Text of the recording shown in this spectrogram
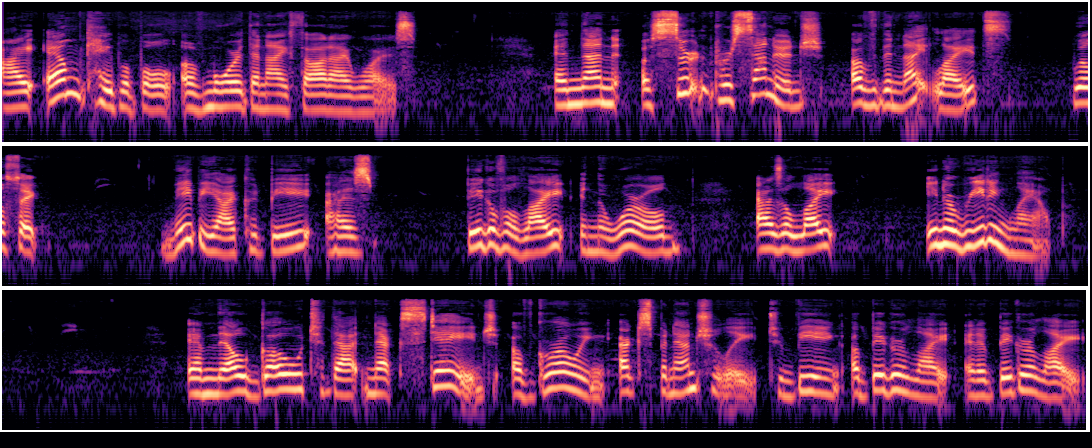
I am capable of more than I thought I was. And then a certain percentage of the nightlights will think, maybe I could be as big of a light in the world as a light in a reading lamp. And they'll go to that next stage of growing exponentially to being a bigger light and a bigger light.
